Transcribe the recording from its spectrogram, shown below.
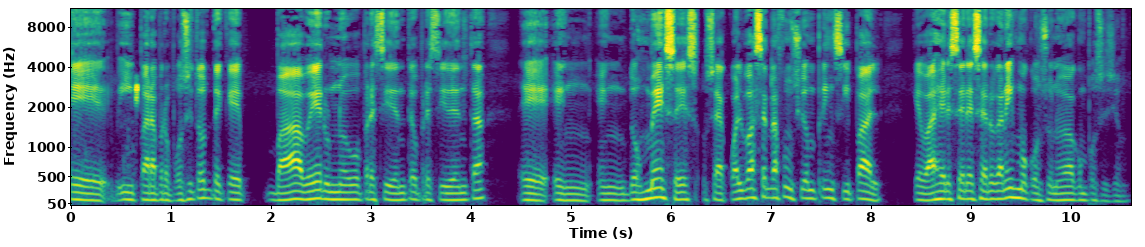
Eh, y para propósitos de que va a haber un nuevo presidente o presidenta eh, en, en dos meses, o sea, ¿cuál va a ser la función principal que va a ejercer ese organismo con su nueva composición?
